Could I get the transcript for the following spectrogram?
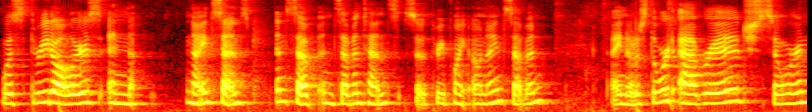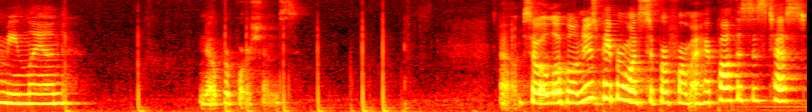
was $3.09 and 7 tenths, so 3.097. I noticed the word average, so we're in meanland, no proportions. Um, so a local newspaper wants to perform a hypothesis test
